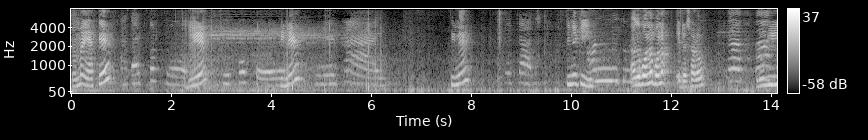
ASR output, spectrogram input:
মাম্মা, একে? দুয়ে? তিনে? তিনে? তিনে কি? আগে বলো বলো। এটা সারো। রুহি।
